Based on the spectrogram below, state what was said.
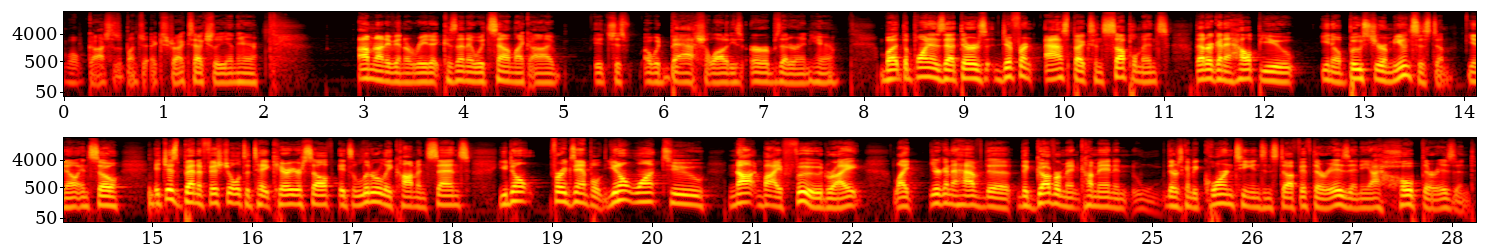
Well, gosh, there's a bunch of extracts actually in here. I'm not even gonna read it because then it would sound like I. It's just I would bash a lot of these herbs that are in here. But the point is that there's different aspects and supplements that are gonna help you you know boost your immune system you know? And so it's just beneficial to take care of yourself. It's literally common sense. You don't for example you don't want to not buy food right? Like you're gonna have the the government come in and there's gonna be quarantines and stuff if there is any. I hope there isn't,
